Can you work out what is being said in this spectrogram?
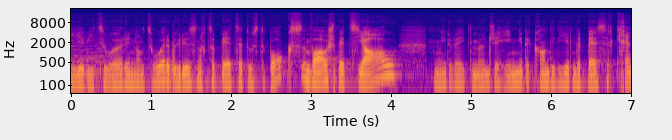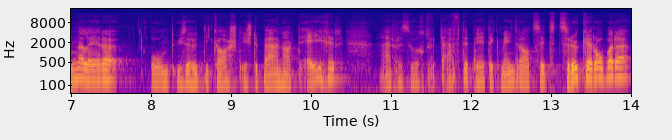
Liebe Zuhörerinnen und Zuhörer, begrüßen euch zur BZ aus der Box, im Wahlspezial. Wir wollen die Menschen hinter den Kandidierenden besser kennenlernen. Und unser heutiger Gast ist der Bernhard Eicher. Er versucht für die FDP den Gemeinderatssitz zurückerobern.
